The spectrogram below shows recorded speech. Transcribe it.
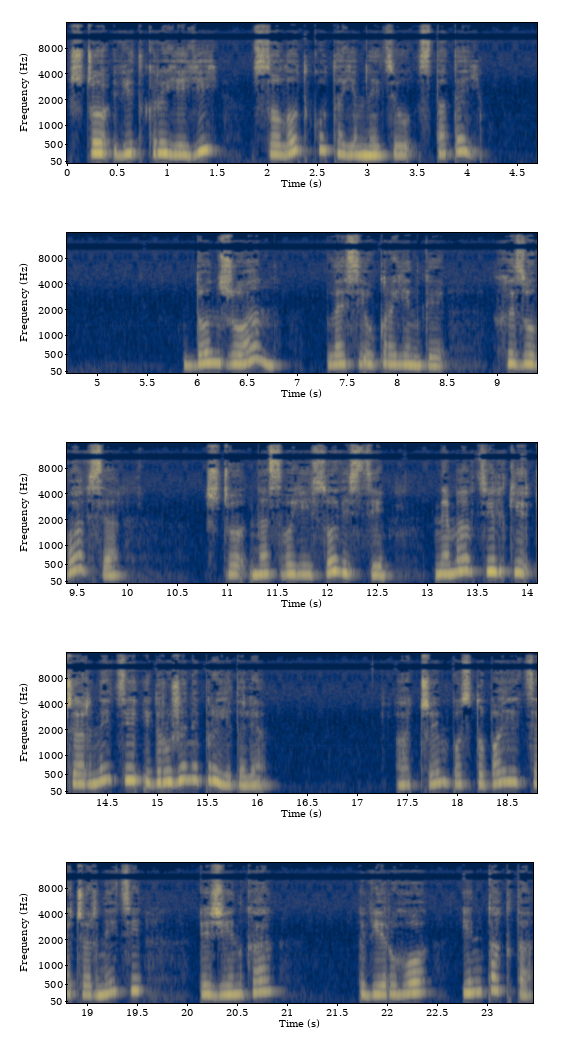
що відкриє їй солодку таємницю статей. Дон Жуан Лесі Українки хизувався, що на своїй совісті не мав тільки черниці і дружини приятеля. А чим поступається черниці жінка Вірго інтакта?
